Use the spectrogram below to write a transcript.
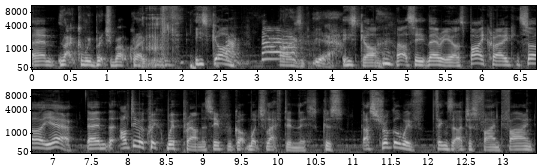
um, Right, can we bitch about Craig? he's gone. Oh, is- yeah. He's gone. That's it. There he is. Bye, Craig. So yeah, um, I'll do a quick whip round and see if we've got much left in this because I struggle with things that I just find fine.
